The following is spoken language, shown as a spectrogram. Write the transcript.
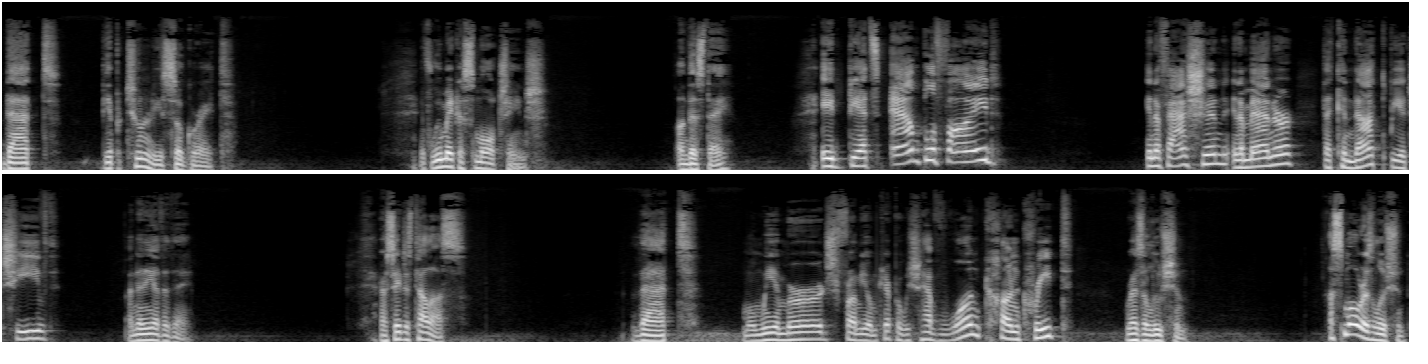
that the opportunity is so great. If we make a small change on this day, it gets amplified in a fashion, in a manner that cannot be achieved on any other day. Our sages tell us that when we emerge from Yom Kippur, we should have one concrete resolution. A small resolution.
